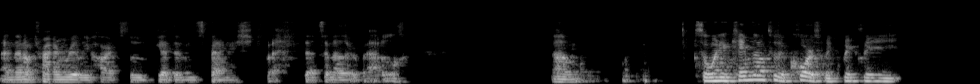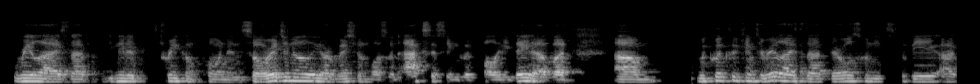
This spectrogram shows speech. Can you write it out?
And then i'm trying really hard to get them in spanish but that's another battle. Um, so when it came down to the course we quickly realized that you needed three components. So originally our mission was on accessing good quality data, but um, we quickly came to realize that there also needs to be a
